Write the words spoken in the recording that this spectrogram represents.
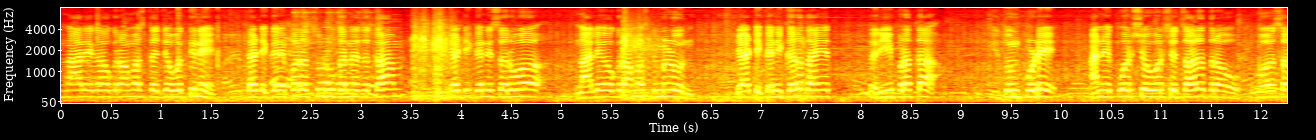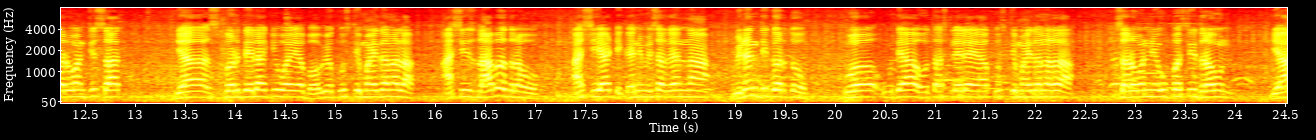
नालेगाव ग्रामस्थांच्या वतीने त्या ठिकाणी परत सुरू करण्याचं काम या ठिकाणी सर्व नालेगाव ग्रामस्थ मिळून या ठिकाणी करत आहेत. तर ही प्रथा इथून पुढे अनेक वर्ष वर्ष चालत राहो व सर्वांची साथ या स्पर्धेला किंवा या भव्य कुस्ती मैदानाला अशीच लाभत राहो. अशी या ठिकाणी मी सगळ्यांना विनंती करतो व उद्या होत असलेल्या या कुस्ती मैदानाला सर्वांनी उपस्थित राहून या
